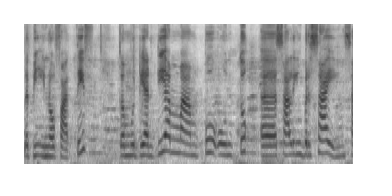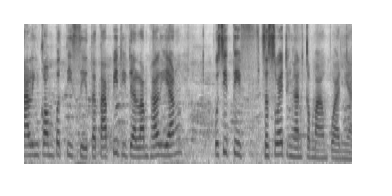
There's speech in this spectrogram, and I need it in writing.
lebih inovatif, kemudian dia mampu untuk uh, saling bersaing, saling kompetisi, tetapi di dalam hal yang positif sesuai dengan kemampuannya.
